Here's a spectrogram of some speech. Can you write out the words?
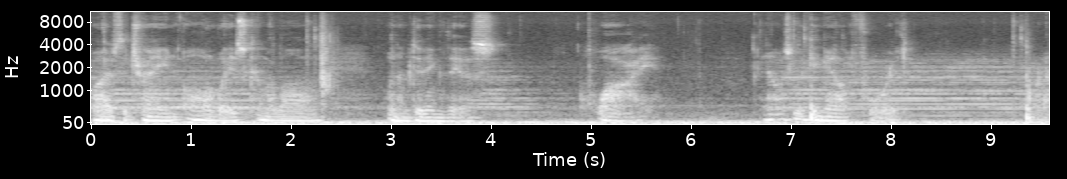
Why does the train always come along when I'm doing this? Why? And I was looking out for it. Ah.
